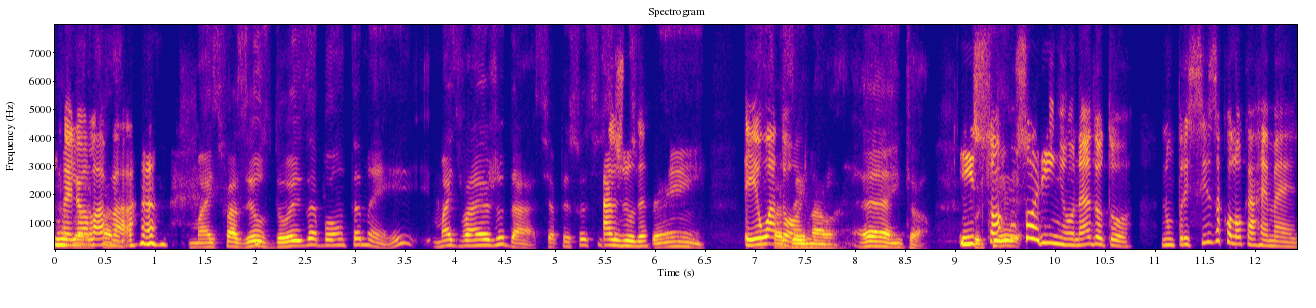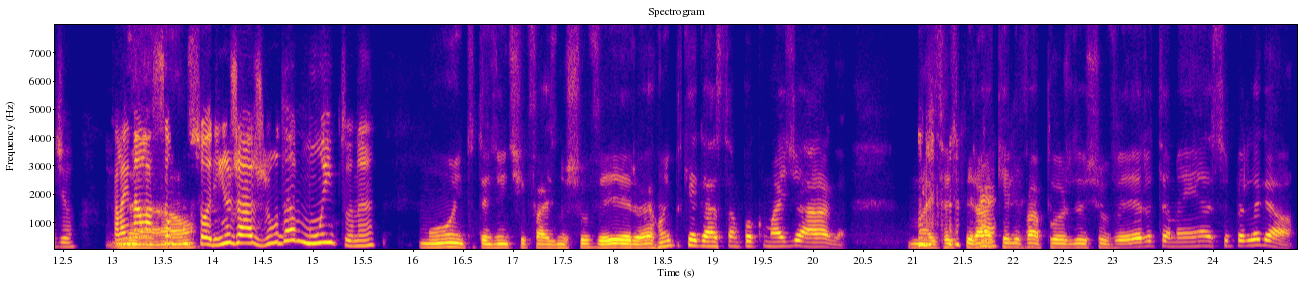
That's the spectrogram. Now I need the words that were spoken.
Melhor Agora, lavar. Fazer, mas fazer os dois é bom também. E, mas vai ajudar. Se a pessoa se Ajuda. bem. Eu adoro. Na... É, então. E porque... só com sorinho, né, doutor? Não precisa colocar remédio. Aquela inalação com sorinho já ajuda muito, né? Muito. Tem gente que faz no chuveiro. É ruim porque gasta um pouco mais de água. Mas respirar é. aquele vapor do chuveiro também é super legal.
